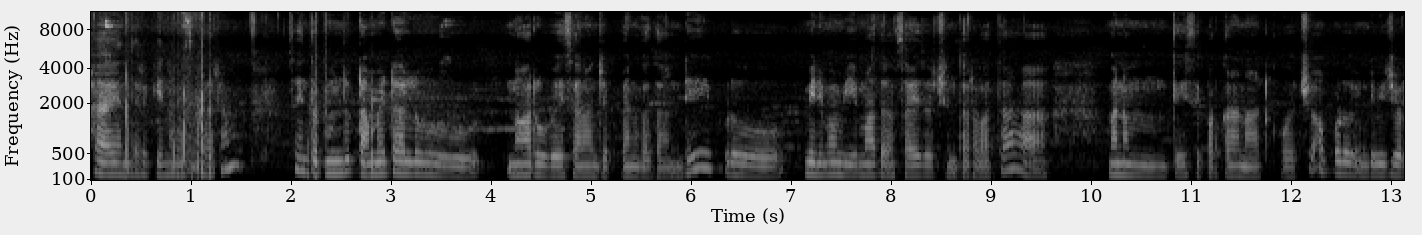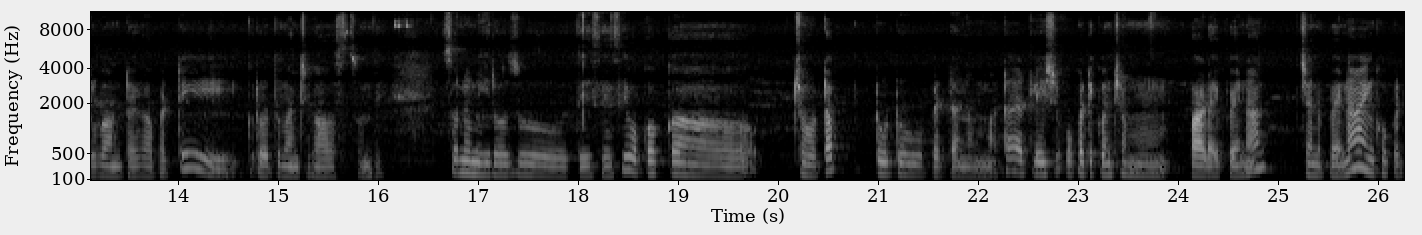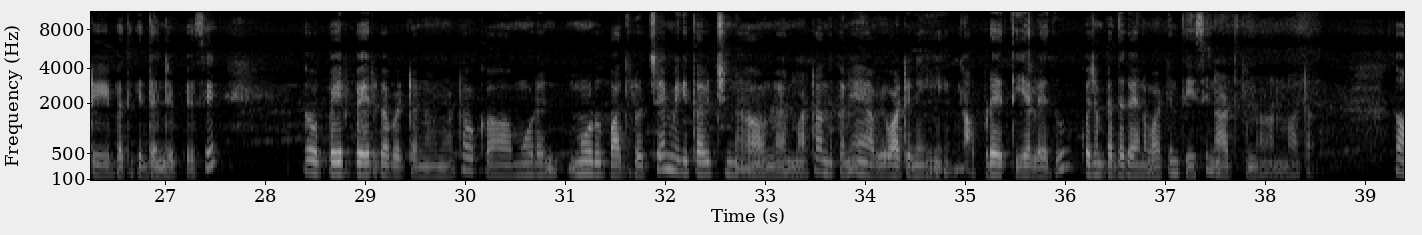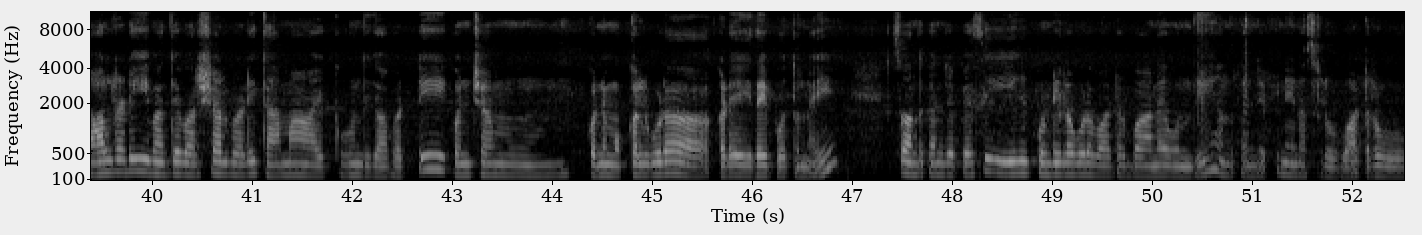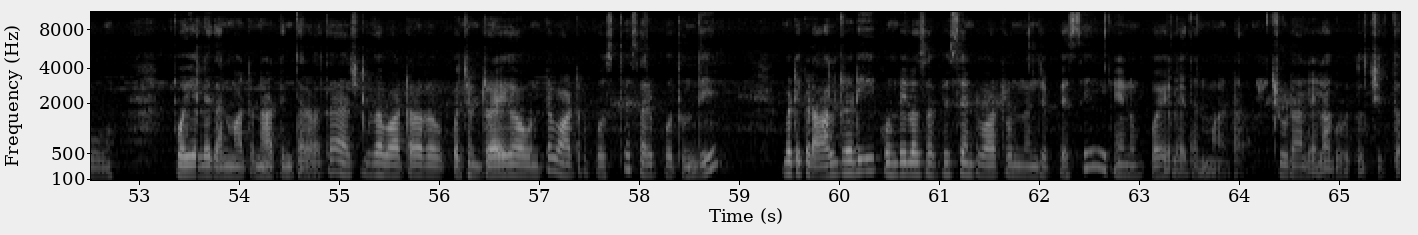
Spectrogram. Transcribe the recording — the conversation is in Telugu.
హాయ్ అందరికీ నమస్కారం. సో ఇంతకుముందు టమాటాలు నారు వేసానని చెప్పాను కదా అండి. ఇప్పుడు మినిమం ఈ మాత్రం సైజ్ వచ్చిన తర్వాత మనం తీసి పక్కన నాటుకోవచ్చు. అప్పుడు ఇండివిజువల్గా ఉంటాయి కాబట్టి గ్రోత్ మంచిగా వస్తుంది. సో నేను ఈరోజు తీసేసి ఒక్కొక్క చోట టూ టూ పెట్టాను అనమాట అట్లీస్ట్ ఒకటి కొంచెం పాడైపోయినా చనిపోయినా ఇంకొకటి బతికిద్దని చెప్పేసి పేరు పేరుగా పెట్టాను అనమాట ఒక మూడు మూడు పాత్రలు వచ్చాయి. మిగతావి చిన్నగా ఉన్నాయన్నమాట. అందుకని అవి వాటిని అప్పుడే తీయలేదు. కొంచెం పెద్దగా అయిన వాటిని తీసి నాటుతున్నాను అనమాట సో ఆల్రెడీ ఈ మధ్య వర్షాలు పడి తేమ ఎక్కువ ఉంది కాబట్టి కొంచెం కొన్ని మొక్కలు కూడా అక్కడే ఇదైపోతున్నాయి. సో అందుకని చెప్పేసి ఈ కుండీలో కూడా వాటర్ బాగానే ఉంది. అందుకని చెప్పి నేను అసలు వాటరు పోయలేదన్నమాట నాటిన తర్వాత. యాక్చువల్గా వాటర్ కొంచెం డ్రైగా ఉంటే వాటర్ పోస్తే సరిపోతుంది. బట్ ఇక్కడ ఆల్రెడీ కుండీలో సఫిషియెంట్ వాటర్ ఉందని చెప్పేసి నేను పోయలేదన్నమాట. చూడాలి ఎలా గ్రోత్ వచ్చిందో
